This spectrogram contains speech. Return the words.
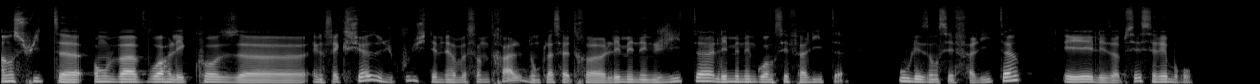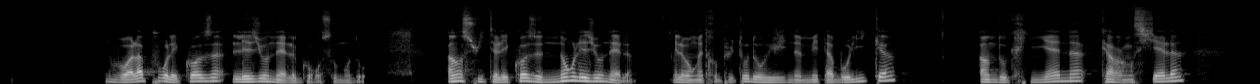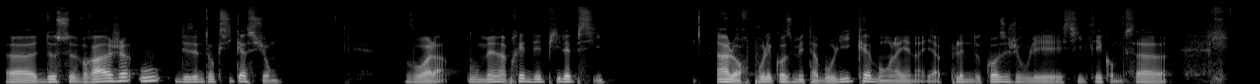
Ensuite, heu, on va voir les causes, heu, infectieuses du coup du système nerveux central. Donc là, ça va être, heu, les méningites, les méningoencéphalites ou les encéphalites et les abcès cérébraux. Voilà pour les causes lésionnelles, grosso modo. Ensuite, les causes non lésionnelles, elles vont être plutôt d'origine métabolique, endocrinienne, carentielle, heu, de sevrage ou des intoxications. Voilà, ou même après d'épilepsie. Alors pour les causes métaboliques, bon là, il y en a plein de causes, je vous les citer comme ça, heu,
